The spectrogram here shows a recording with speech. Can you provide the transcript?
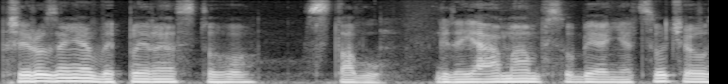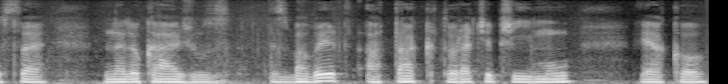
přirozeně vyplyne z toho stavu, kde já mám v sobě něco, čeho se nedokážu zbavit a tak to radši přijmu jako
